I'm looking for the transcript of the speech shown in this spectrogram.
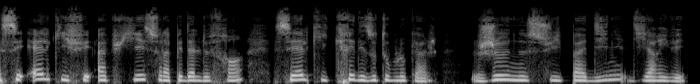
c'est elle qui fait appuyer sur la pédale de frein, c'est elle qui crée des autoblocages. Je ne suis pas digne d'y arriver.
